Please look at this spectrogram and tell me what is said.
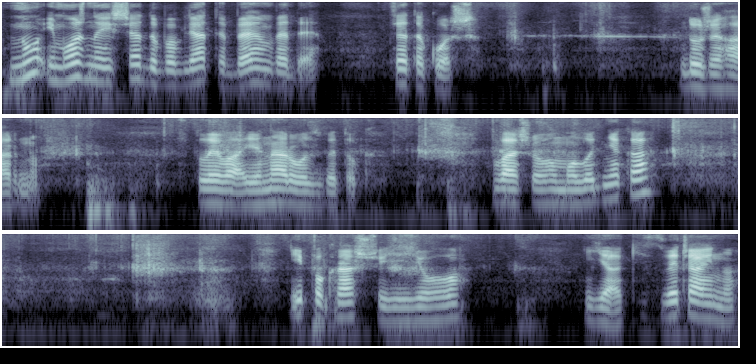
Ну і можна іще додати БМВД. Це також дуже гарно впливає на розвиток вашого молодняка і покращує його якість. Звичайно,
